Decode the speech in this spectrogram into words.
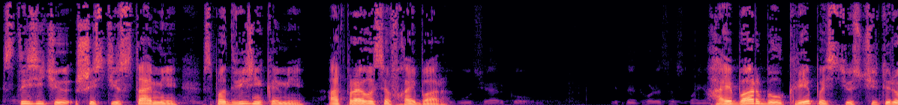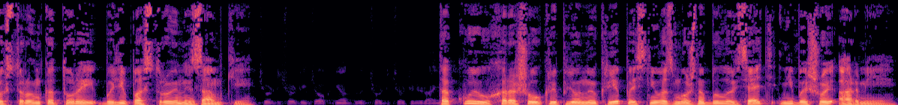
с 1600 сподвижниками отправился в Хайбар. Хайбар был крепостью, с четырех сторон которой были построены замки. Такую хорошо укрепленную крепость невозможно было взять небольшой армией.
